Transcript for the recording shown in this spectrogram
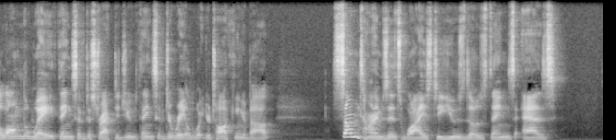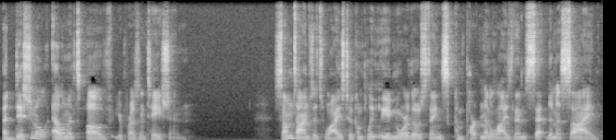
along the way things have distracted you, things have derailed what you're talking about, Sometimes it's wise to use those things as additional elements of your presentation. Sometimes it's wise to completely ignore those things, compartmentalize them, set them aside.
